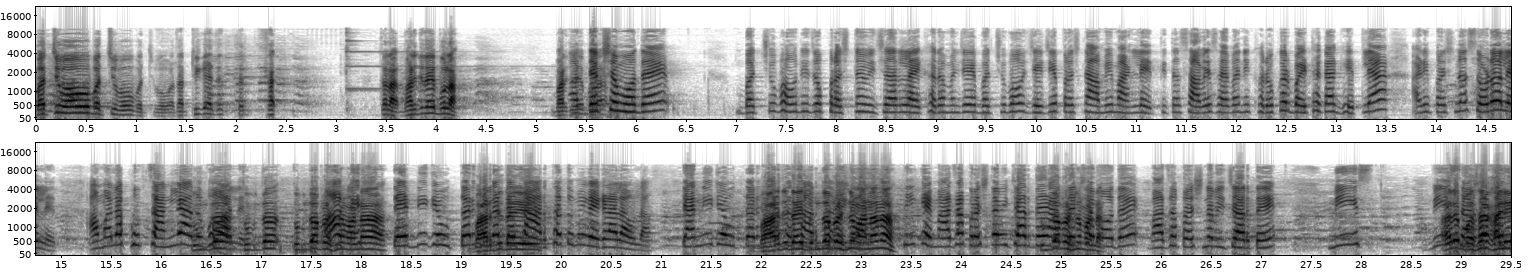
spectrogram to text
बच्चू भाऊ बच्चू भाऊ बच्चू भाऊ. आता ठीक आहे चला भारतीताई बोला. भारतीताई अध्यक्ष. महोदय बच्चू भाऊनी जो प्रश्न विचारलाय खरं म्हणजे बच्चू भाऊ जे जे प्रश्न आम्ही मांडले तिथं सावे साहेबांनी खरोखर बैठका घेतल्या आणि प्रश्न सोडवलेले आहेत. आम्हाला खूप चांगले अनुभव तुमचा आले तुमचा तुमचा प्रश्न हा, ते- मांडा. त्यांनी जे उत्तर दिलं भारतीताई- त्याचा अर्थ तुम्ही वेगळा लावला. त्यांनी जे उत्तर दिलं भारतीताई, त्याचा तुमचा अर्थ प्रश्न वेगळा. मांडा ना. ठीक आहे माझा प्रश्न विचारते तुमचा प्रश्न अध्यक्ष मांडा. महोदय. माझा प्रश्न विचारते. मी अरे बसा खाली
